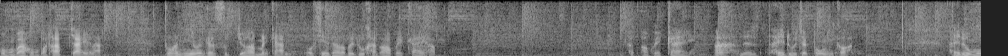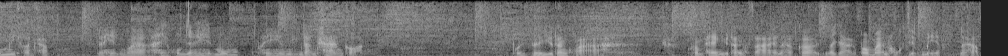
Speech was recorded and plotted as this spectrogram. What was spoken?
ผมว่าผมประทับใจละ ตัวนี้มันก็สุดยอดเหมือนกัน โอเคเดี๋ยวเราไปดูคัดออฟใกล้ๆครับคัดออฟใกล้ๆอะเดี๋ยวให้ดูจากตรงนี้ก่อน ให้ดูมุมนี้ก่อนครับ จะเห็นว่าให้ผมอยากให้เห็นมุมให้เห็นด้านข้างก่อนโปรเจคเตอร์อยู่ทางขวากำแพงอยู่ทางซ้ายนะครับ ก็ระยะประมาณ 6-7 เมตรนะครับ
